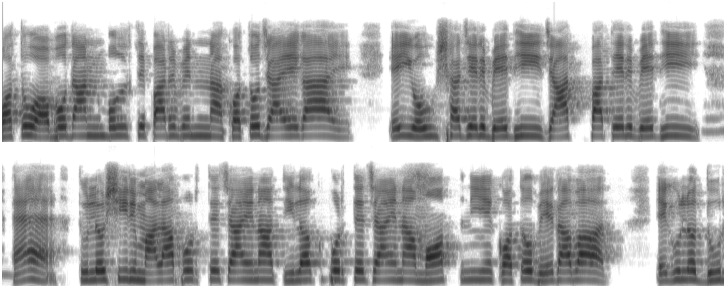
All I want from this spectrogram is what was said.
কত অবদান বলতে পারবেন না, কত জায়গায় এই ঔষাজের বেধি, জাতপাতের বেধি। হ্যাঁ তুলসীর মালা পরতে চায় না, তিলক পরতে চায় না, মত নিয়ে কত ভেদাবাদ এগুলো দূর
